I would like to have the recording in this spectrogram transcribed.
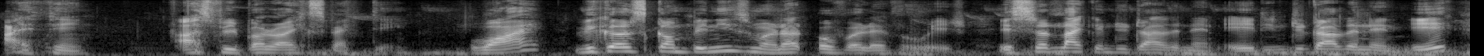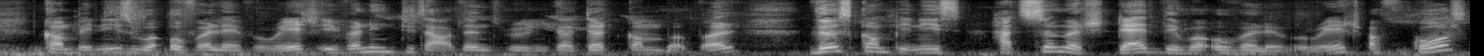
i think as people are expecting why? Because companies were not over leveraged. It's not like in 2008. In 2008, companies were over leveraged. Even in 2000 during the dot-com bubble, those companies had so much debt they were over leveraged. Of course,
